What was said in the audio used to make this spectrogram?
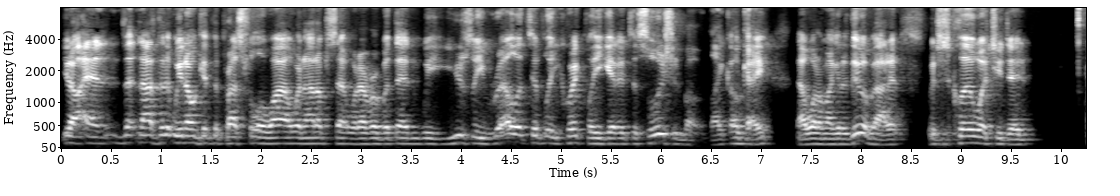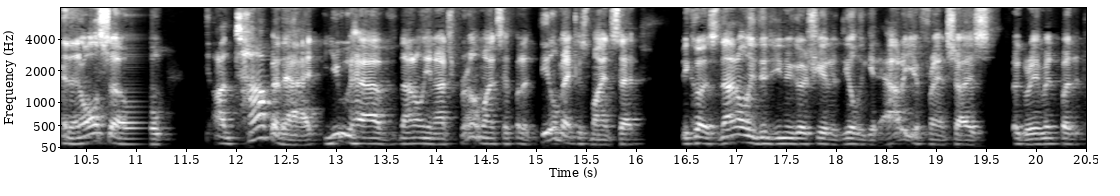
you know and th- not that we don't get depressed for a while we're not upset whatever but then we usually relatively quickly get into solution mode like okay now what am i going to do about it which is clear what you did and then also on top of that you have not only an entrepreneurial mindset but a deal maker's mindset because not only did you negotiate a deal to get out of your franchise agreement but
